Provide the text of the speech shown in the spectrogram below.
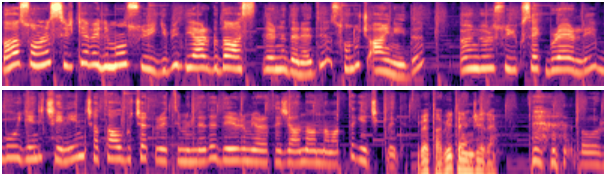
Daha sonra sirke ve limon suyu gibi diğer gıda asitlerini denedi. Sonuç aynıydı. Öngörüsü yüksek Brierley bu yeni çeliğin çatal bıçak üretiminde de devrim yaratacağını anlamakta gecikmedi. Ve tabii tencere. Doğru.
